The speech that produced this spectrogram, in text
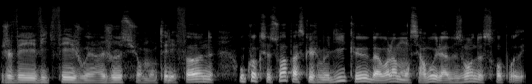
Je vais vite fait jouer un jeu sur mon téléphone ou quoi que ce soit parce que je me dis que bah voilà, mon cerveau il a besoin de se reposer.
